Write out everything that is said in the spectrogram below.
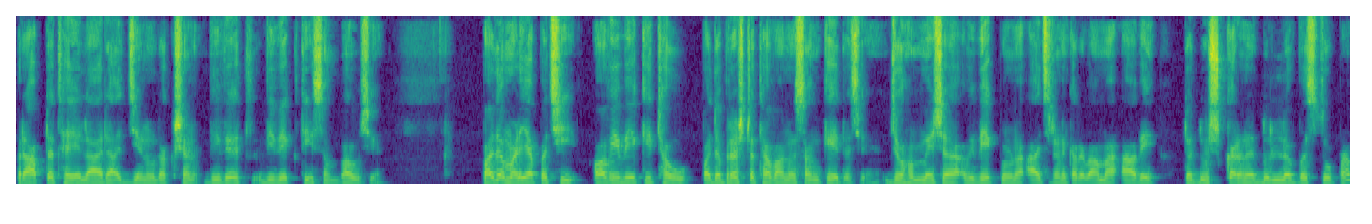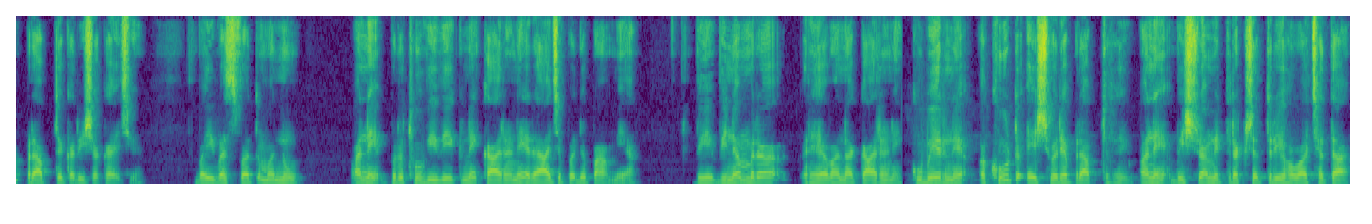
પ્રાપ્ત થયેલા રાજ્યનું રક્ષણ વિવેક, વિવેકથી સંભવ છે. પદ મળ્યા પછી અવિવેકી થવું પદભ્રષ્ટ થવાનો સંકેત છે. જો હંમેશા વિવેકપૂર્ણ આચરણ કરવામાં આવે, તો દુષ્કર અને દુર્લભ વસ્તુ પણ પ્રાપ્ત કરી શકાય છે. વૈવસ્વત મનુ અને પૃથુ વિવેકને કારણે રાજપદ પામ્યા. વિનમ્ર રહેવાના કારણે કુબેરને અખૂટ ઐશ્વર્ય પ્રાપ્ત થયું અને વિશ્વામિત્ર ક્ષત્રિય હોવા છતાં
